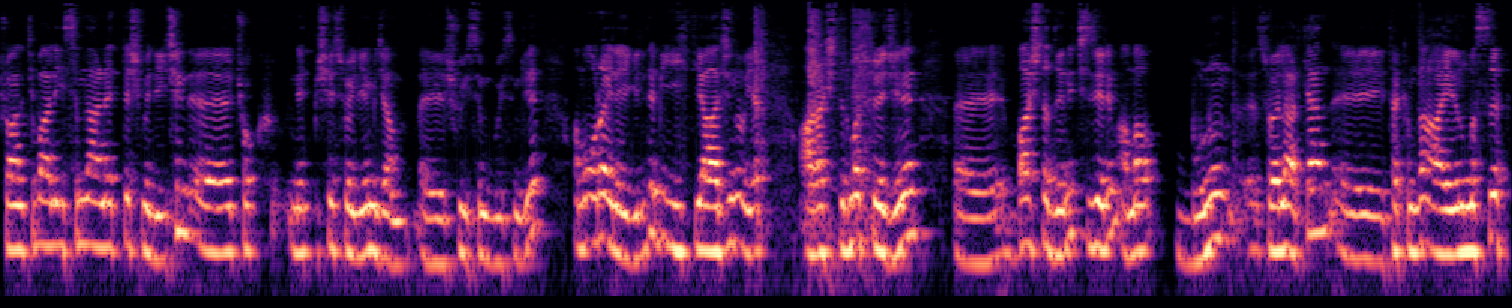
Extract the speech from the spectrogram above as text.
Şu an itibariyle isimler netleşmediği için e, çok net bir şey söyleyemeyeceğim e, şu isim bu isim diye. Ama orayla ilgili de bir ihtiyacını ve araştırma sürecinin başladığını çizelim. Ama bunun e, söylerken e, takımdan ayrılması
